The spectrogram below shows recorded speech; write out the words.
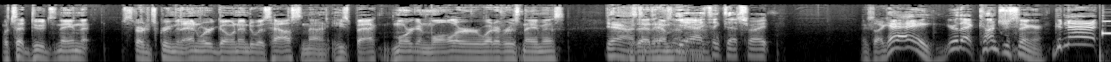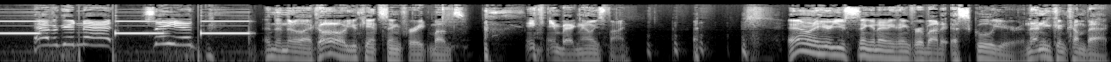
what's that dude's name that started screaming the N word going into his house and now he's back? Morgan Wallen or whatever his name is. Yeah, Is I that him? Yeah, I think that's right. He's like, hey, you're that country singer. Good night. Have a good night. See ya. And then they're like, oh, you can't sing for eight months. he came back. Now he's fine. I don't want to hear you singing anything for about a school year, and then you can come back.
